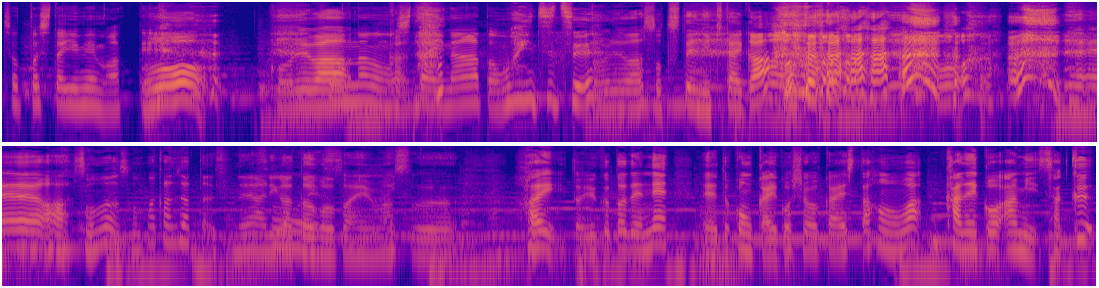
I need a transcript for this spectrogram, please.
ちょっとした夢もあって。これはそんなのもしたいなと思いつつ。これは卒点に行きたいか？えー、あそんなそんな感じだったんですね。ありがとうございます、はい、はい、ということでね、えーと、今回ご紹介した本は金子亜美作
